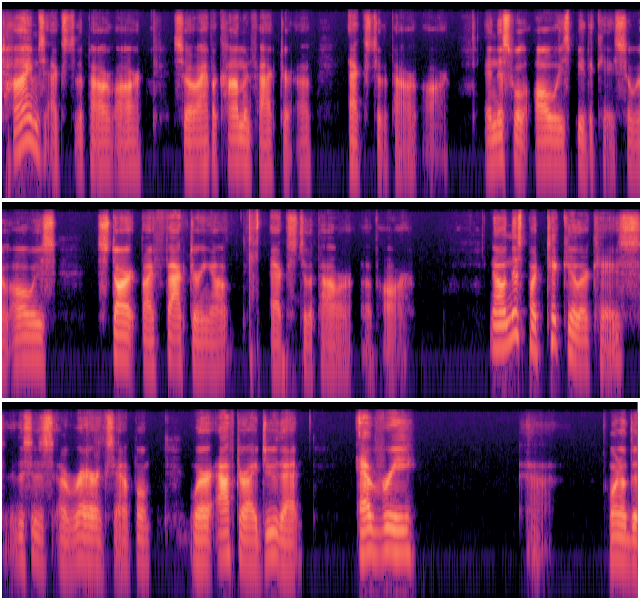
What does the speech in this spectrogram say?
times x to the power of r. So I have a common factor of x to the power of r. And this will always be the case. So we'll always start by factoring out x to the power of r. Now in this particular case, this is a rare example where after I do that, every one of the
